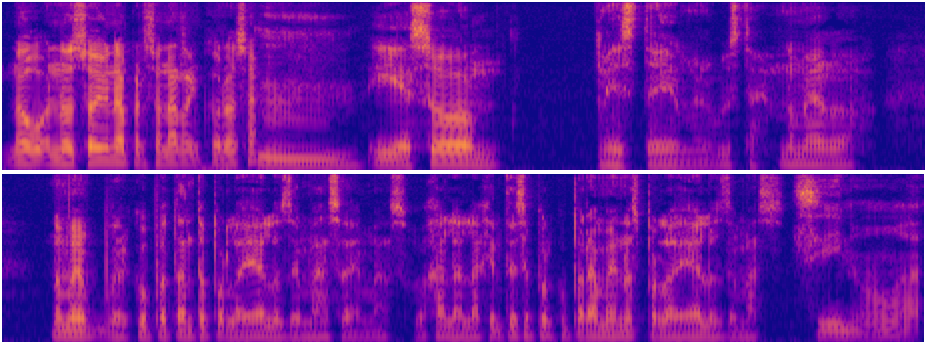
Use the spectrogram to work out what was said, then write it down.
No, no soy una persona rencorosa. Mm, Y eso, este, me gusta. No me hago, no me preocupo tanto por la vida de los demás, además. Ojalá la gente se preocupara menos por la vida de los demás. sí, no. ah,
